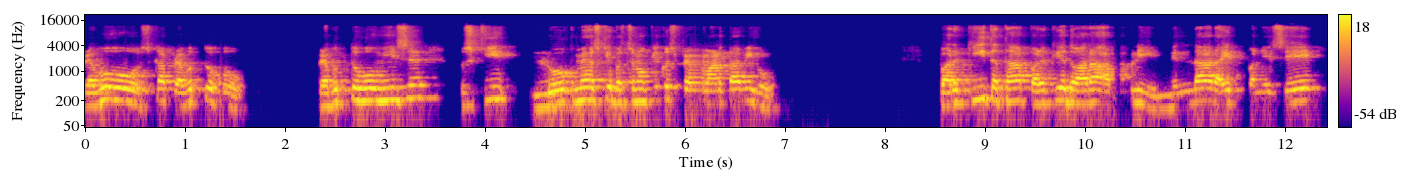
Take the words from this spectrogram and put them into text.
प्रभु हो, उसका प्रभुत्व हो। प्रभुत्व हो मीन्स उसकी लोक में, उसके बच्चों की कुछ प्रमाणता भी हो। पर की तथा पर के द्वारा अपनी निंदा रहित पने से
